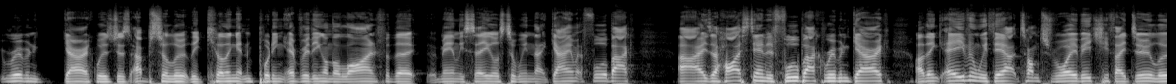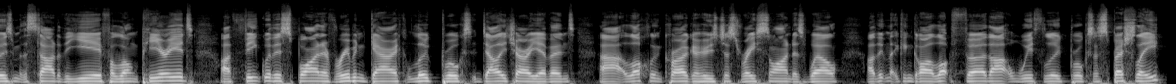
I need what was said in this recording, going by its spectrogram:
Reuben Garrick was just absolutely killing it and putting everything on the line for the Manly Sea Eagles to win that game at fullback. Uh, he's a high standard fullback, Reuben Garrick. I think even without Tom Trbojevic, if they do lose him at the start of the year for long periods, I think with a spine of Reuben Garrick, Luke Brooks, Daly Cherry Evans, uh, Lachlan Croker, who's just re signed as well, I think they can go a lot further with Luke Brooks, especially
